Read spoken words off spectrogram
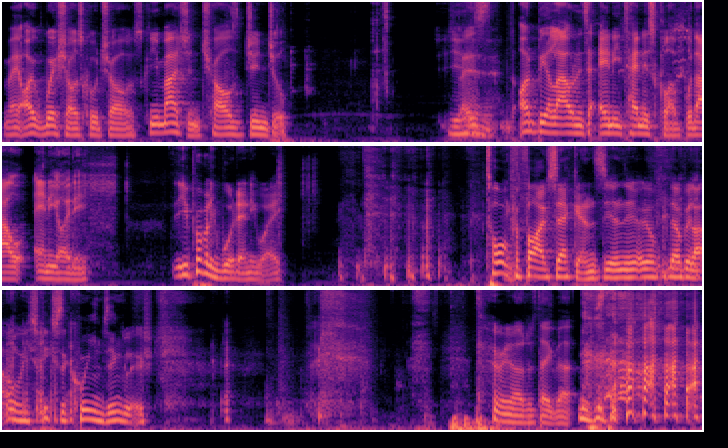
Mate, I wish I was called Charles. Can you imagine Charles Gingell? Yeah, I'd be allowed into any tennis club without any ID. you probably would anyway. Talk for five seconds, and you'll- they'll be like, "Oh, he speaks the Queen's English." Very hard to take that.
